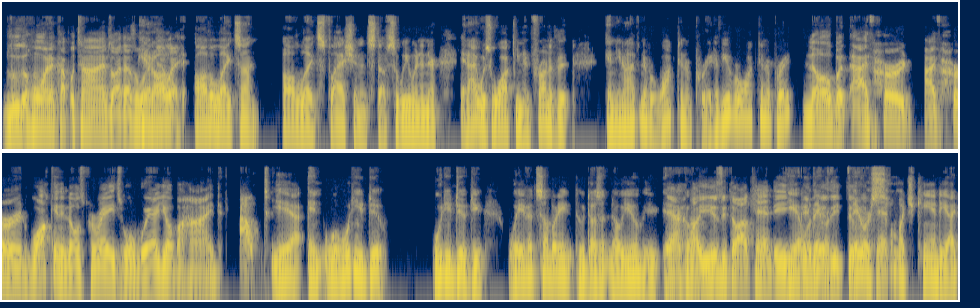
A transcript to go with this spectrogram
blew the horn a couple times, or it doesn't he work had that all way. all the lights on, all the lights flashing and stuff. So we went in there, and I was walking in front of it. And you know, I've never walked in a parade. Have you ever walked in a parade? No, but I've heard, I've heard walking in those parades will wear your behind out. Yeah. And well, what do you do? What do you do? Do you wave at somebody who doesn't know you? You- Yeah. going- oh, you usually throw out candy. yeah. Well, they were they were so much candy. I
